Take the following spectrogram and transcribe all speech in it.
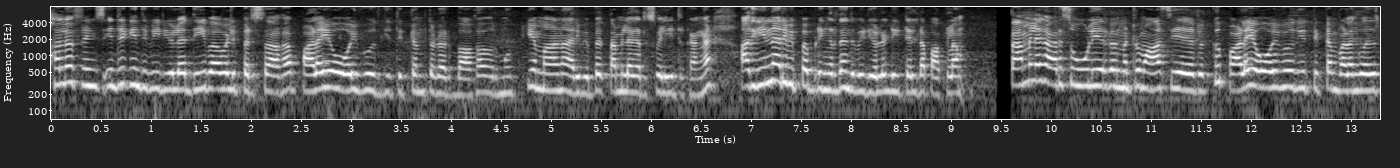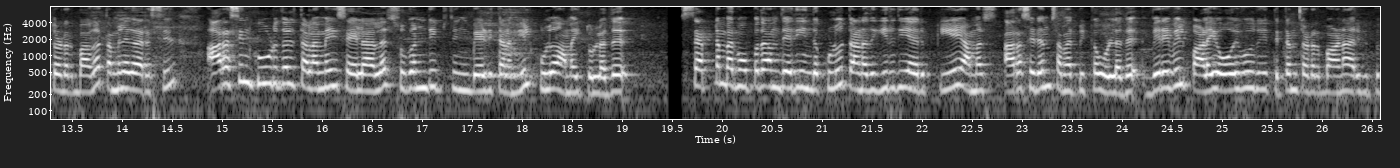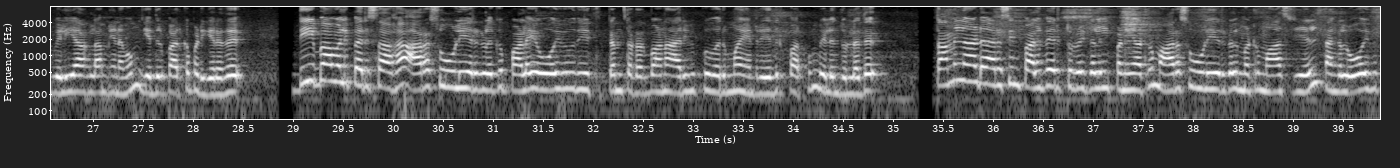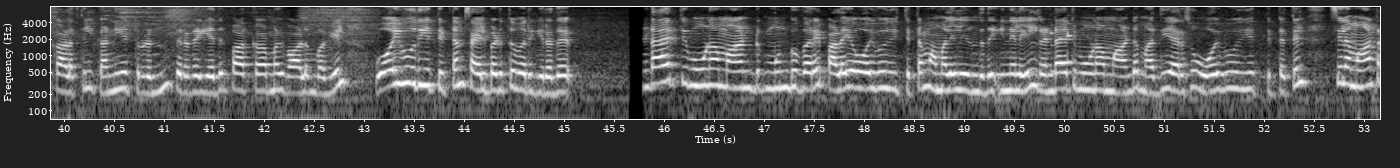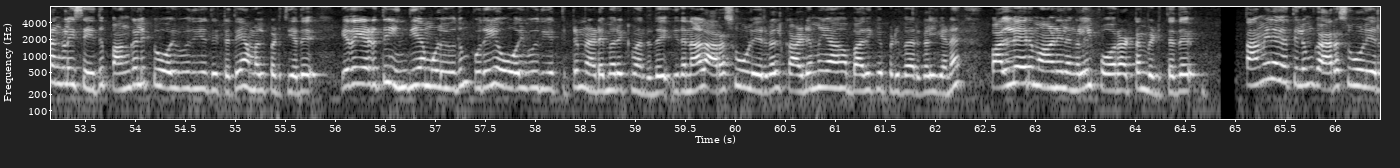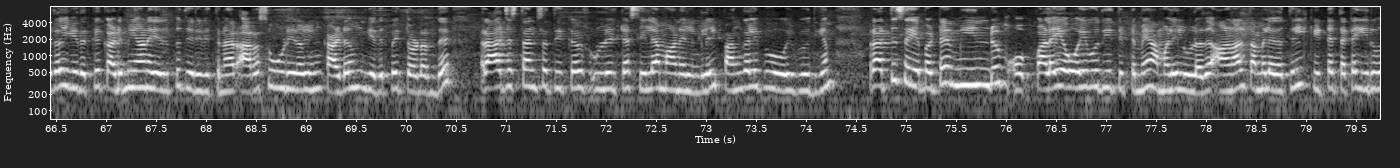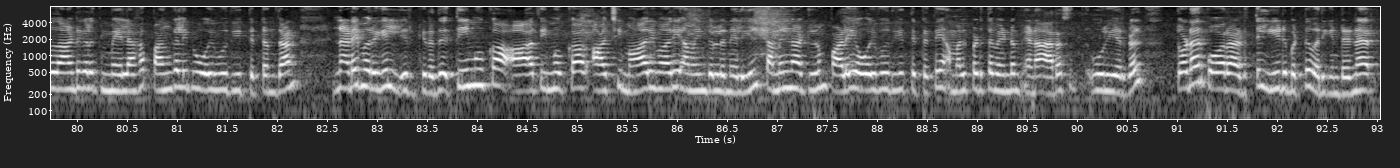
Hello friends இன்றைக்கு இந்த வீடியோவில் தீபாவளி பரிசாக பழைய ஓய்வூதிய திட்டம் தொடர்பாக ஒரு முக்கியமான அறிவிப்பை தமிழக அரசு வெளியிட்டிருக்காங்க. அது என்ன அறிவிப்பு அப்படிங்கிறத இந்த வீடியோவில் டீட்டெயில்டாக பார்க்கலாம். தமிழக அரசு ஊழியர்கள் மற்றும் ஆசிரியர்களுக்கு பழைய ஓய்வூதிய திட்டம் வழங்குவது தொடர்பாக தமிழக அரசு அரசின் கூடுதல் தலைமை செயலாளர் சுகந்தீப் சிங் பேடி தலைமையில் குழு அமைத்துள்ளது. செப்டம்பர் முப்பதாம் தேதி இந்த குழு தனது இறுதி அறிக்கையை அமர் அரசிடம் சமர்ப்பிக்க உள்ளது. விரைவில் பழைய ஓய்வூதிய திட்டம் தொடர்பான அறிவிப்பு வெளியாகலாம் எனவும் எதிர்பார்க்கப்படுகிறது. தீபாவளி பரிசாக அரசு ஊழியர்களுக்கு பழைய ஓய்வூதிய திட்டம் தொடர்பான அறிவிப்பு வருமா என்ற எதிர்பார்ப்பும் எழுந்துள்ளது. தமிழ்நாடு அரசின் பல்வேறு துறைகளில் பணியாற்றும் அரசு ஊழியர்கள் மற்றும் ஆசிரியர்கள் தங்கள் ஓய்வு காலத்தில் கண்ணியத்துடனும் பிறரை எதிர்பார்க்காமல் வாழும் வகையில் ஓய்வூதிய திட்டம் செயல்படுத்தி வருகிறது. ரெண்டாயிரத்தி மூணாம் ஆண்டு முன்பு வரை பழைய ஓய்வூதிய திட்டம் அமலில் இருந்தது. இந்நிலையில் ரெண்டாயிரத்தி மூணாம் ஆண்டு மத்திய அரசு ஓய்வூதிய திட்டத்தில் சில மாற்றங்களை செய்து பங்களிப்பு ஓய்வூதிய திட்டத்தை அமல்படுத்தியது. இதையடுத்து இந்தியா முழுவதும் புதிய ஓய்வூதிய திட்டம் நடைமுறைக்கு வந்தது. இதனால் அரசு ஊழியர்கள் கடுமையாக பாதிக்கப்படுவார்கள் என பல்வேறு மாநிலங்களில் போராட்டம் வெடித்தது. தமிழகத்திலும் அரசு ஊழியர்கள் இதற்கு கடுமையான எதிர்ப்பு தெரிவித்தனர். அரசு ஊழியர்களின் கடும் எதிர்ப்பை தொடர்ந்து ராஜஸ்தான் சத்தீஸ்கர் உள்ளிட்ட சில மாநிலங்களில் பங்களிப்பு ஓய்வூதியம் ரத்து செய்யப்பட்டு மீண்டும் பழைய ஓய்வூதிய திட்டமே அமலில் உள்ளது. ஆனால் தமிழகத்தில் கிட்டத்தட்ட இருபது ஆண்டுகளுக்கு மேலாக பங்களிப்பு ஓய்வூதிய திட்டம்தான் நடைமுறையில் இருக்கிறது. திமுக அதிமுக ஆட்சி மாறி மாறி அமைந்துள்ள நிலையில் தமிழ்நாட்டிலும் பழைய ஓய்வூதிய திட்டத்தை அமல்படுத்த வேண்டும் என அரசு ஊழியர்கள் தொடர் போராட்டத்தில் ஈடுபட்டு வருகின்றனர்.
